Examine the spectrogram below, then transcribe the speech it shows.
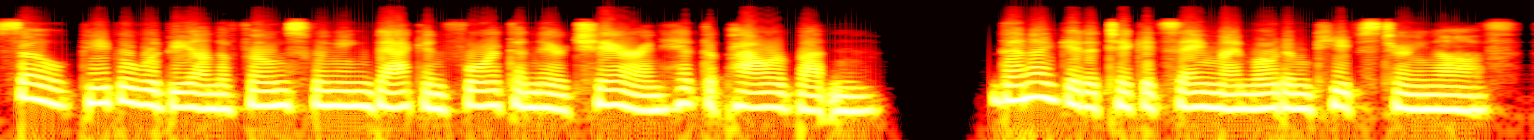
So, people would be on the phone swinging back and forth in their chair and hit the power button. Then I'd get a ticket saying my modem keeps turning off.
